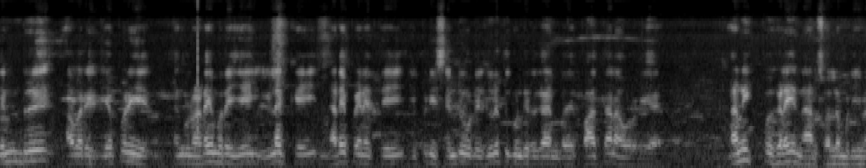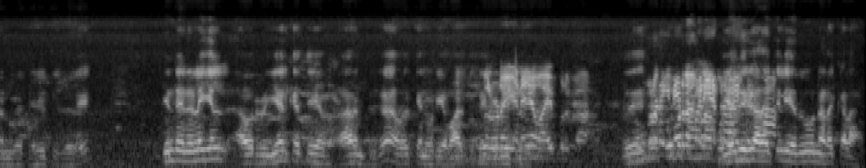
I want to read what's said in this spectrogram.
வென்று அவர் எப்படி தங்கள் நடைமுறையை இலக்கை நடைப்பயணத்தை எப்படி சென்று கொண்டு இழுத்துக் கொண்டிருக்கார் என்பதை பார்த்தான் அவருடைய கணிப்புகளை நான் சொல்ல முடியும் என்பதை தெரிவித்துக் கொள்கிறேன் இந்த நிலையில் அவர் இயக்கத்தை ஆரம்பித்திருக்கிறார். அவருக்கு என்னுடைய வாழ்த்துக்களை. எதிர்காலத்தில் எதுவும் நடக்கலாம்.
